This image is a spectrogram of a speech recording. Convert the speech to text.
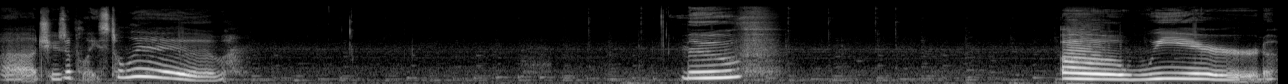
Uh, choose a place to live. Move. Oh, weird.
